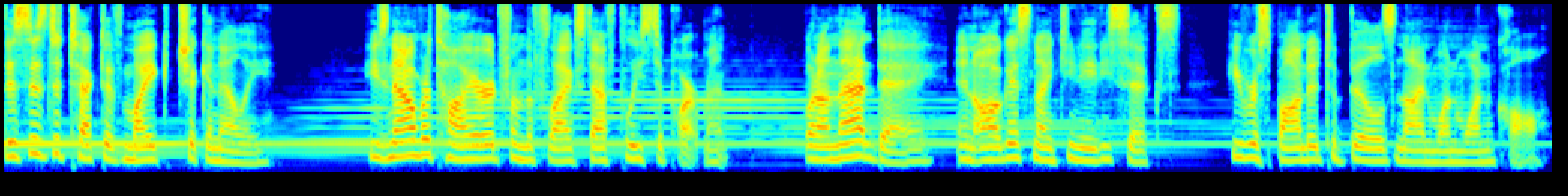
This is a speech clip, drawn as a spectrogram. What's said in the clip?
This is Detective Mike Ciccinelli. He's now retired from the Flagstaff Police Department, but on that day, in August 1986, he responded to Bill's 911 call.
